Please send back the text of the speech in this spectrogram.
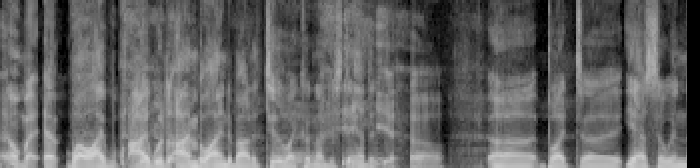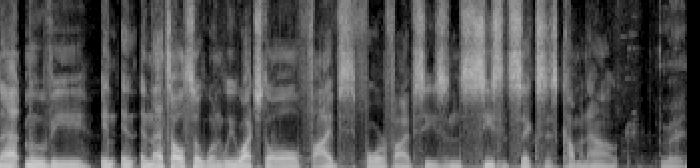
no, ma- uh, well, I I would I'm blind about it too. I couldn't understand it. yeah. Uh, but uh, yeah, so in that movie, in, in, and that's also when we watched all five, four or five seasons. Season six is coming out, Right.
